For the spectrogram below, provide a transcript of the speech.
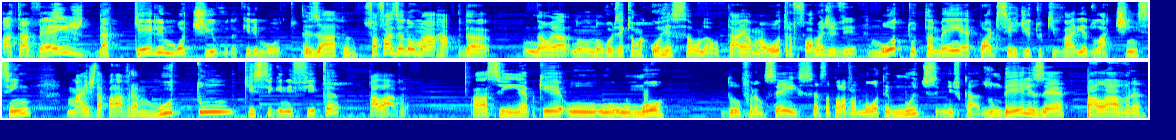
através daquele motivo, daquele moto. Exato. Só fazendo uma rápida. Não, é, não, não vou dizer que é uma correção, não, tá? É uma outra forma de ver. Moto também é, pode ser dito que varia do latim, sim, mas da palavra mutum, que significa palavra. Ah, sim, é porque o, o, o mo do francês, essa palavra mo tem muitos significados. Um deles é palavra.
